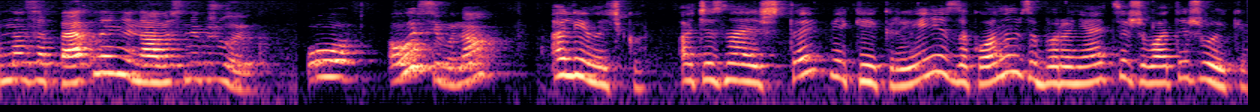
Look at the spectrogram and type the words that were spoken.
вона запекла і ненависник жуйок. О, а ось і вона. Аліночко, а чи знаєш ти, в якій країні законом забороняється жувати жуйки?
